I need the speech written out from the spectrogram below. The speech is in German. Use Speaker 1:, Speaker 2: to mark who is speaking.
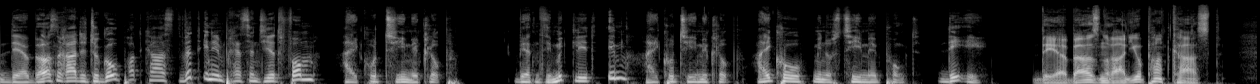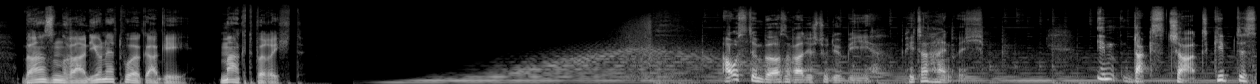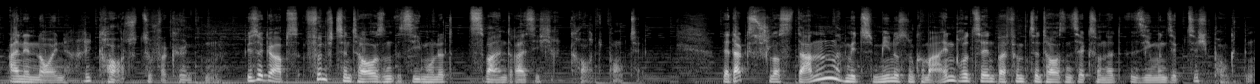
Speaker 1: Der Börsenradio To Go Podcast wird Ihnen präsentiert vom Heiko Theme Club. Werden Sie Mitglied im Heiko Theme Club. heiko-theme.de
Speaker 2: Der Börsenradio Podcast. Börsenradio Network AG. Marktbericht.
Speaker 1: Aus dem Börsenradiostudio B, Peter Heinrich. Im DAX-Chart gibt es einen neuen Rekord zu verkünden. Bisher gab es 15.732 Rekordpunkte. Der DAX schloss dann mit minus 0,1% bei 15.677 Punkten.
